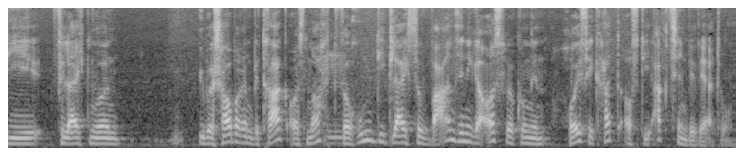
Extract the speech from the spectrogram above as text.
die vielleicht nur einen überschaubaren Betrag ausmacht, mhm. warum die gleich so wahnsinnige Auswirkungen häufig hat auf die Aktienbewertung.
